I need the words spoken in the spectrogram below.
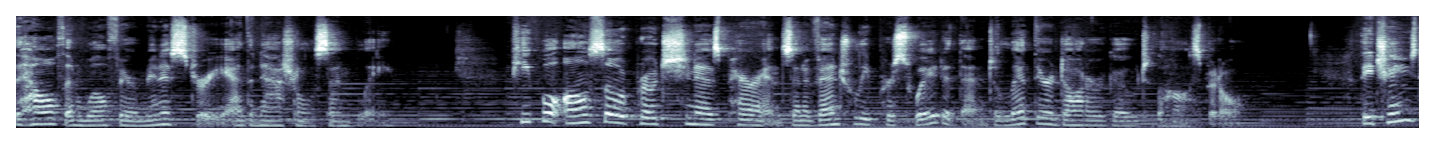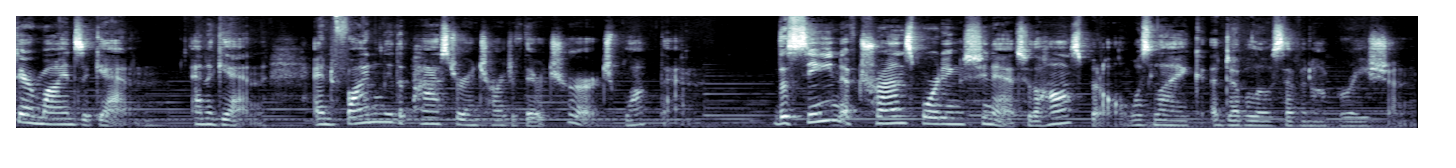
the Health and Welfare Ministry, and the National Assembly. People also approached Shin-ae's parents and eventually persuaded them to let their daughter go to the hospital. They changed their minds again and again, and finally, the pastor in charge of their church blocked them. The scene of transporting Shin-ae to the hospital was like a 007 operation.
